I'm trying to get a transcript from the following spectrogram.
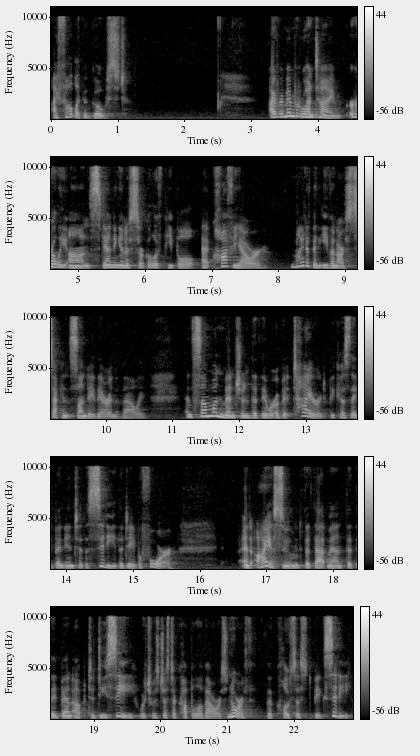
I felt like a ghost. I remember one time early on standing in a circle of people at coffee hour, might have been even our second Sunday there in the valley, and someone mentioned that they were a bit tired because they'd been into the city the day before. And I assumed that that meant that they'd been up to DC, which was just a couple of hours north, the closest big city.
